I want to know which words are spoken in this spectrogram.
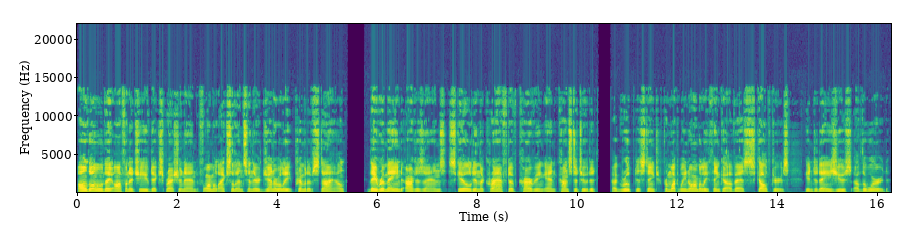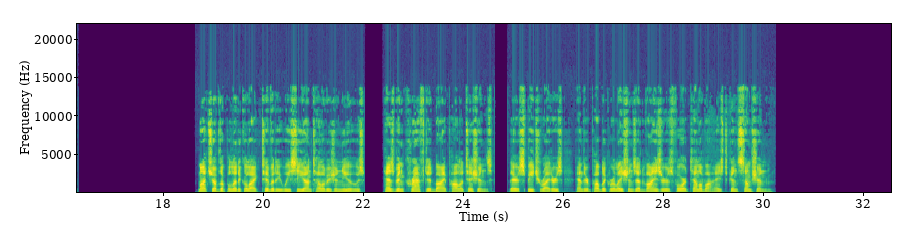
Although they often achieved expression and formal excellence in their generally primitive style, they remained artisans skilled in the craft of carving and constituted a group distinct from what we normally think of as sculptors in today's use of the word. Much of the political activity we see on television news has been crafted by politicians their speechwriters, and their public relations advisers for televised consumption.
